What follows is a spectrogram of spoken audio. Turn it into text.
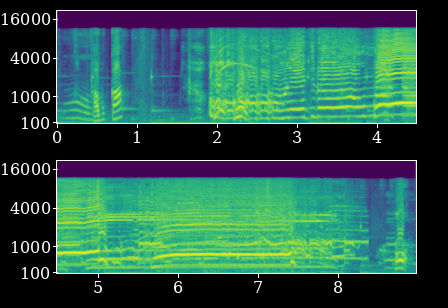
오. 가볼까? 오, 얘들아, 엄마. 어?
